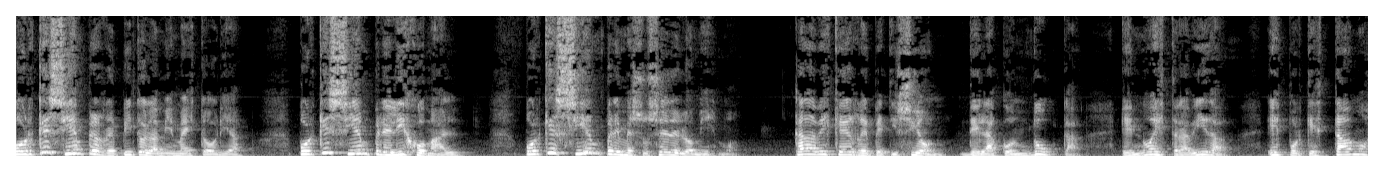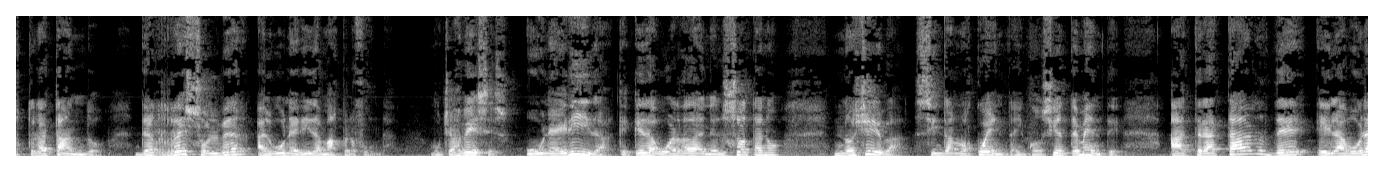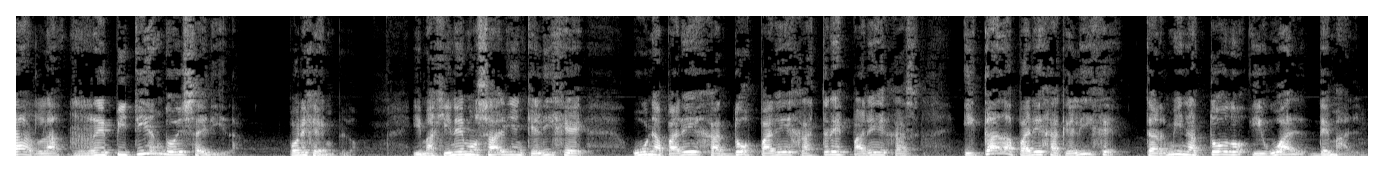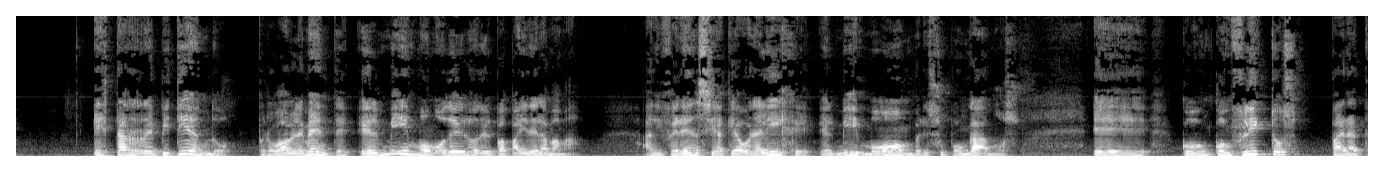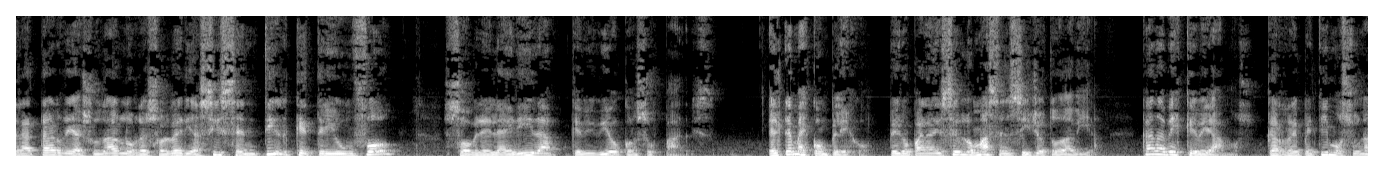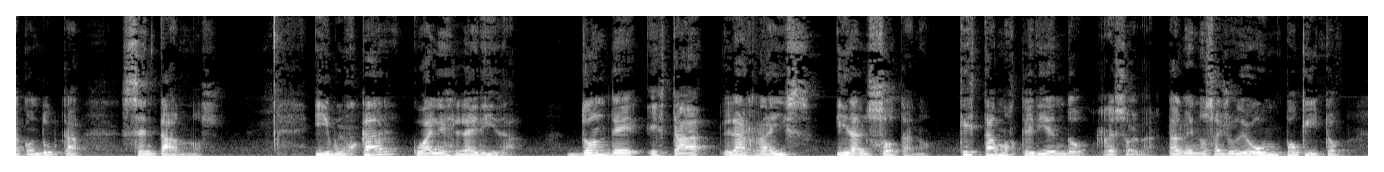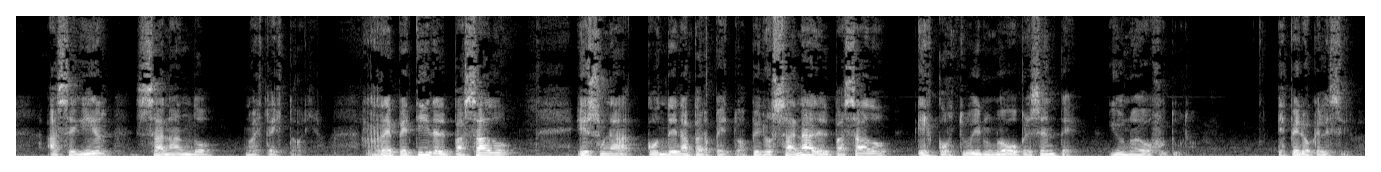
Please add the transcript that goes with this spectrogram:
¿Por qué siempre repito la misma historia? ¿Por qué siempre elijo mal? ¿Por qué siempre me sucede lo mismo? Cada vez que hay repetición de la conducta en nuestra vida es porque estamos tratando de resolver alguna herida más profunda. Muchas veces una herida que queda guardada en el sótano nos lleva, sin darnos cuenta, inconscientemente, a tratar de elaborarla repitiendo esa herida. Por ejemplo, imaginemos a alguien que elige una pareja, dos parejas, tres parejas, y cada pareja que elige termina todo igual de mal. Está repitiendo probablemente el mismo modelo del papá y de la mamá. A diferencia que ahora elige el mismo hombre, supongamos, eh, con conflictos para tratar de ayudarlo a resolver y así sentir que triunfó sobre la herida que vivió con sus padres. El tema es complejo, pero para decirlo más sencillo todavía, cada vez que veamos que repetimos una conducta, sentarnos y buscar cuál es la herida, dónde está la raíz, ir al sótano, qué estamos queriendo resolver. Tal vez nos ayude un poquito a seguir sanando nuestra historia. Repetir el pasado es una condena perpetua, pero sanar el pasado es construir un nuevo presente y un nuevo futuro. Espero que les sirva.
